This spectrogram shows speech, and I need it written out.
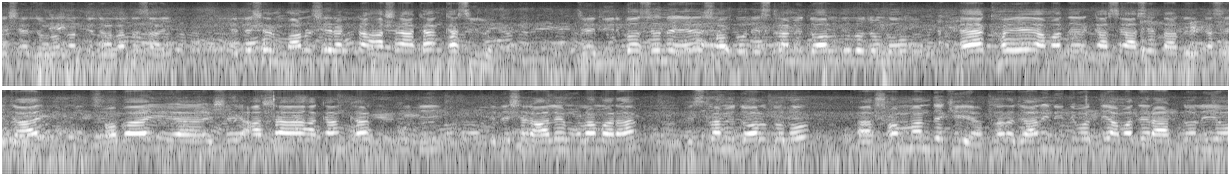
দেশের জনগণকে জানাতে চাই, এদেশের মানুষের একটা আশা, আকাঙ্ক্ষা ছিল যে নির্বাচনে সকল ইসলামী দলগুলো যেন এক হয়ে আমাদের কাছে আসে, তাদের কাছে যায়। সবাই সেই আশা, আকাঙ্ক্ষার প্রতি এদেশের আলেম ওলামারা, ইসলামী দলগুলো সম্মান দেখিয়ে, আপনারা জানেন ইতিমধ্যে আমাদের আট দলীয়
